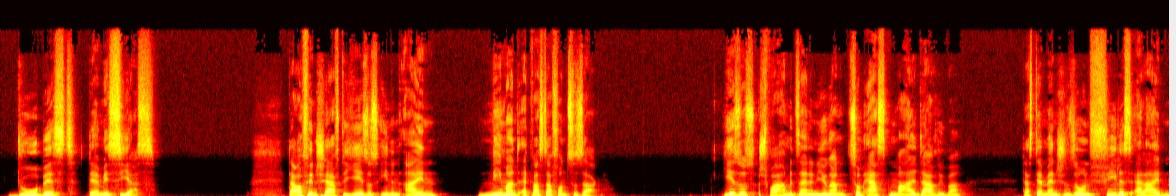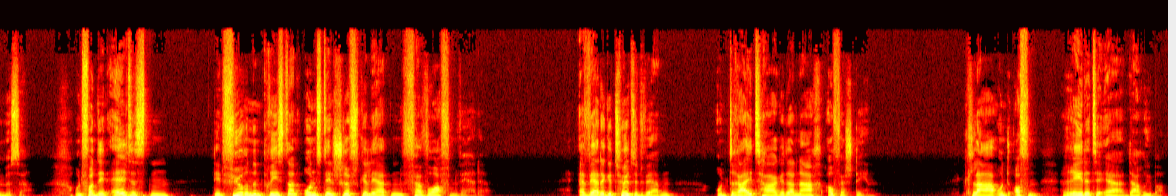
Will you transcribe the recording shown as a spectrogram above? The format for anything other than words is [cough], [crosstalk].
Du bist der Messias. Daraufhin schärfte Jesus ihnen ein, niemand etwas davon zu sagen. Jesus sprach mit seinen Jüngern zum ersten Mal darüber, dass der Menschensohn vieles erleiden müsse und von den Ältesten, den führenden Priestern und den Schriftgelehrten verworfen werde. Er werde getötet werden und drei Tage danach auferstehen. Klar und offen redete er darüber.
